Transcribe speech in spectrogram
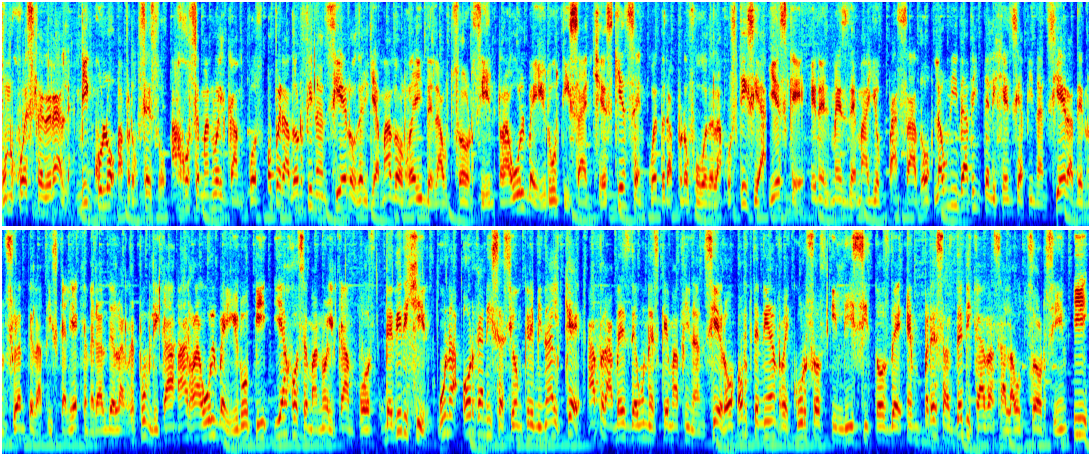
Un juez federal vinculó a proceso a José Manuel Campos, operador financiero financiero del llamado rey del outsourcing, Raúl Beiruti Sánchez, quien se encuentra prófugo de la justicia. Y es que en el mes de mayo pasado, la Unidad de Inteligencia Financiera denunció ante la Fiscalía General de la República a Raúl Beiruti y a José Manuel Campos de dirigir una organización criminal que, a través de un esquema financiero, obtenían recursos ilícitos de empresas dedicadas al outsourcing y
